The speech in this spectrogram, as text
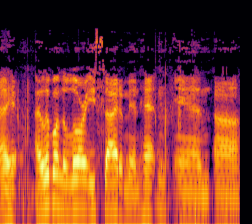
I I live on the Lower East Side of Manhattan, and uh,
